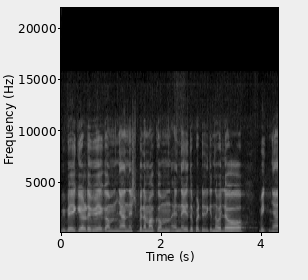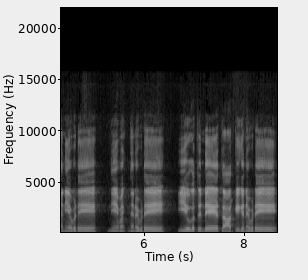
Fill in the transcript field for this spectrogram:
വിവേകികളുടെ വിവേകം ഞാൻ നിഷ്ഫലമാക്കും എന്ന് എഴുതപ്പെട്ടിരിക്കുന്നുവല്ലോ. വിജ്ഞാനി എവിടെ? നിയമജ്ഞൻ എവിടെ? ഈ യുഗത്തിന്റെ താർക്കികൻ എവിടെ?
